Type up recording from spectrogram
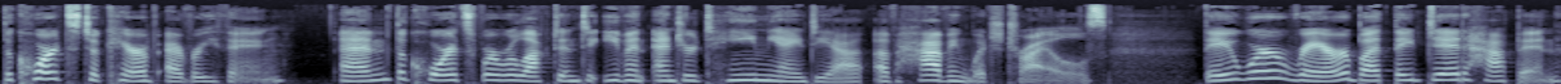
the courts took care of everything and the courts were reluctant to even entertain the idea of having witch trials. They were rare, but they did happen.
